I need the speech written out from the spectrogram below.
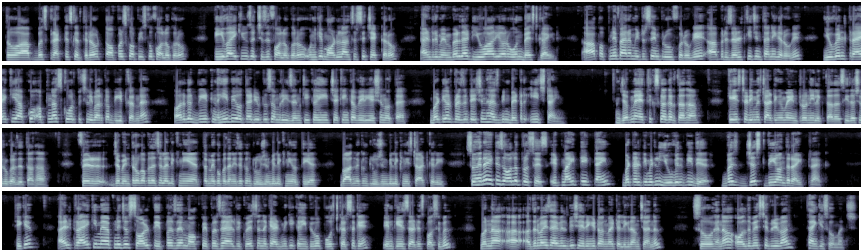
तो आप बस प्रैक्टिस करते रहो टॉपर्स कॉपीज को फॉलो करो पी वाई क्यूज अच्छे से फॉलो करो, उनके मॉडल आंसर से चेक करो and remember that you are your own best guide आप अपने पैरामीटर से इम्प्रूव करोगे, आप रिज़ल्ट की चिंता नहीं करोगे। यू विल ट्राई कि आपको अपना स्कोर पिछली बार का बीट करना है। और अगर बीट नहीं भी होता है ड्यू टू सम रीजन की कहीं चेकिंग का वेरिएशन होता है but your presentation has been better each time जब मैं एथिक्स का करता था केस स्टडी में स्टार्टिंग में मैं इंट्रो नहीं लिखता था, सीधा शुरू कर देता था। फिर जब इंट्रो का पता चला लिखनी है, तब मेरे को पता नहीं था कंक्लूजन भी लिखनी होती है। बाद में कंक्लूजन भी लिखनी स्टार्ट करी। सो है ना it is all a process it might take time but ultimately you will be there बस just be on the right track ठीक है? आई एल ट्राई कि मैं अपने जो सॉल्व पेपर्स है मॉक पेपर्स है I'll request N academy की कहीं पे वो पोस्ट कर सकें in case that is possible वरना otherwise I will be sharing it on my Telegram channel so है ना all the best everyone thank you so much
